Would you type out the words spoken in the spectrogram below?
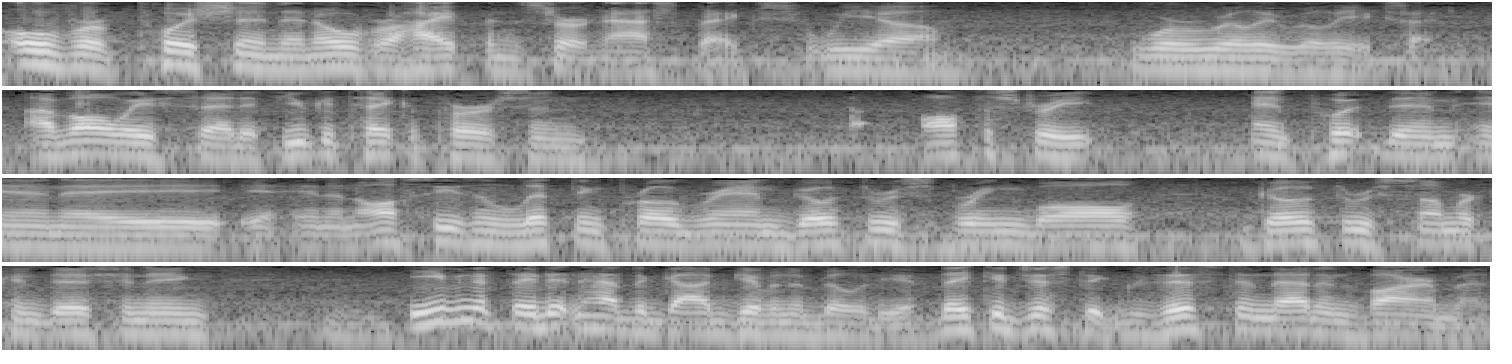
over pushing and over hyping certain aspects. We uh, we're really, really excited. I've always said if you could take a person off the street and put them in a in an off-season lifting program, go through spring ball, go through summer conditioning, even if they didn't have the God-given ability, if they could just exist in that environment,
